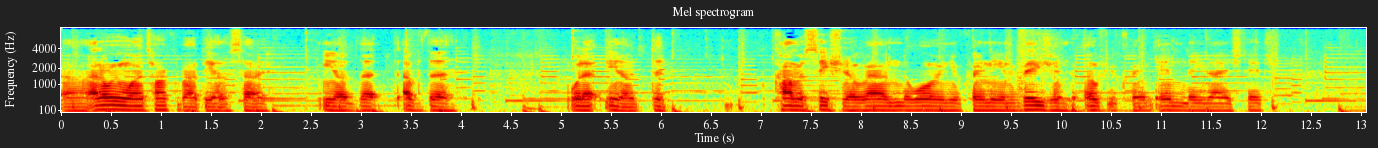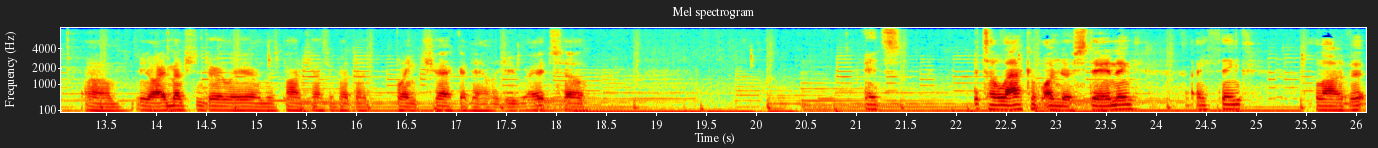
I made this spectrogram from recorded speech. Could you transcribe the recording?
Uh, I don't even want to talk about the other side, you know that of the what you know the conversation around the war in Ukraine, the invasion of Ukraine in the United States. Um, you know, I mentioned earlier in this podcast about that blank check analogy, right? So it's it's a lack of understanding. I think a lot of it.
